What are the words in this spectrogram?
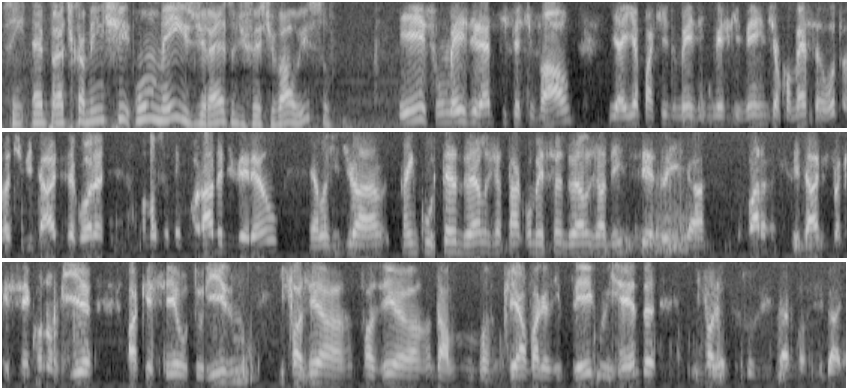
Sim, é praticamente um mês direto de festival, isso? Isso, um mês direto de festival. E aí, a partir do mês, mês que vem, a gente já começa outras atividades. Agora, a nossa temporada de verão, ela, a gente já está encurtando ela, já está começando ela já desde cedo. Aí, já várias atividades para aquecer a economia, aquecer o turismo e fazer a, fazer a, criar vagas de emprego e renda e fazer as pessoas visitarem a nossa cidade.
